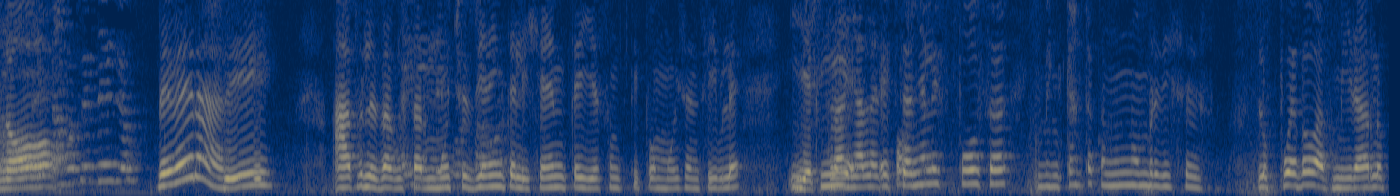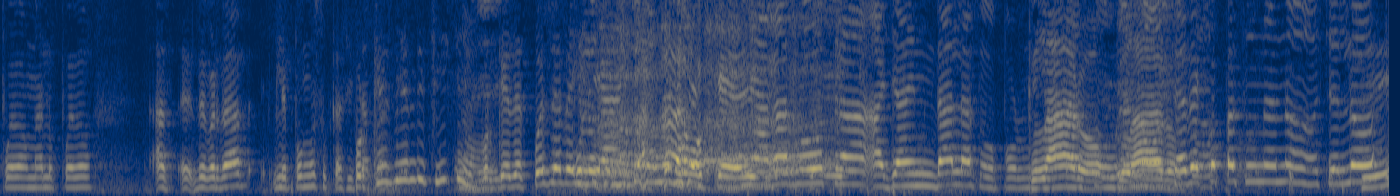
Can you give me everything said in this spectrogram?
No. Estamos en ello. ¿De veras? Sí. Ah, pues les va a gustar mucho. Es bien inteligente y es un tipo muy sensible. Y extraña a la esposa. Extraña a la esposa. Y me encanta cuando un hombre dice eso. Lo puedo admirar, lo puedo amar, lo puedo... eh, De verdad, le pongo su casita. Porque es bien difícil, porque después de 20 Por años... muchos hombres dicen, Ok. me agarro otra allá en Dallas o por Claro, una claro. noche de copas, una noche loca. Sí,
